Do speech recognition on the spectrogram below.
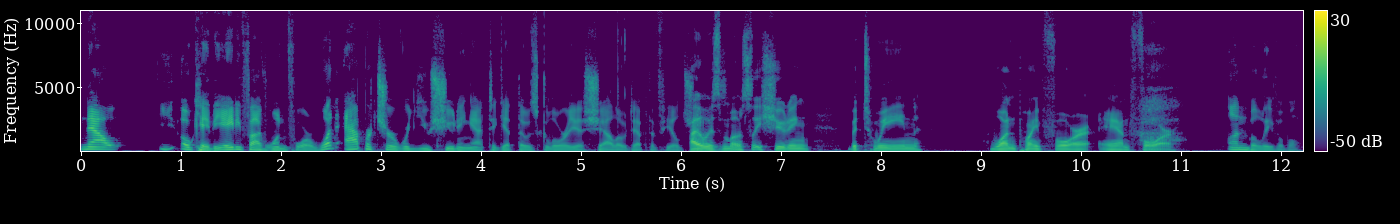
Now, okay, the 8514. What aperture were you shooting at to get those glorious shallow depth of field shots? I was mostly shooting between 1.4 and 4. unbelievable.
